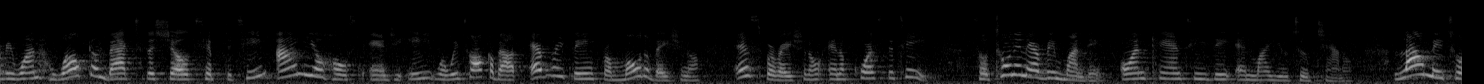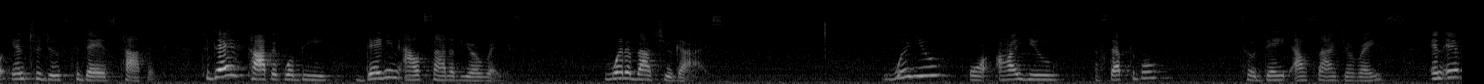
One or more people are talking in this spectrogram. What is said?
everyone. Welcome back to the show Tip the Tea. I'm your host, Angie E., where we talk about everything from motivational, inspirational, and of course, the tea. So tune in every Monday on CAN TV and my YouTube channel. Allow me to introduce today's topic. Today's topic will be dating outside of your race. What about you guys? Will you or are you acceptable to date outside your race? And if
